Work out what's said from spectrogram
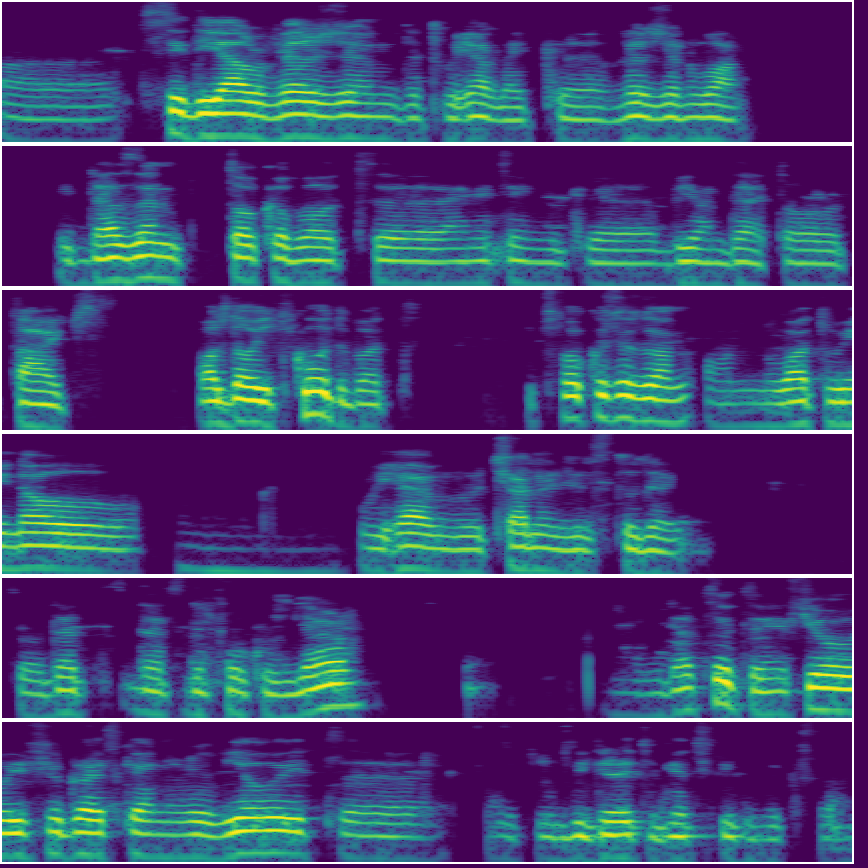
uh, CDR version that we have, like uh, version one. It doesn't talk about uh, anything uh, beyond that or types, although it could, but it focuses on on what we know we have challenges today. So that's that's the focus there. And that's it. If you if you guys can review it, uh, it would be great to get feedback. So.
